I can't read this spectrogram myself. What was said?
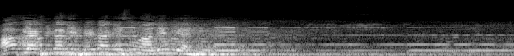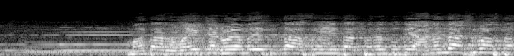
आज या ठिकाणी फेटा नेसून आलेली आहे. माता रमाईच्या डोळ्यामध्ये सुद्धा असं येतात परंतु ते आनंद अश्रू असतात.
